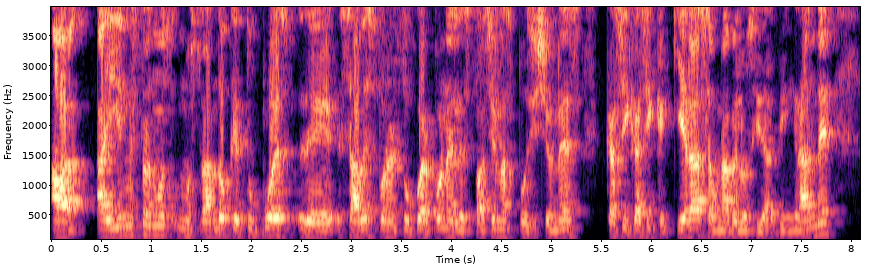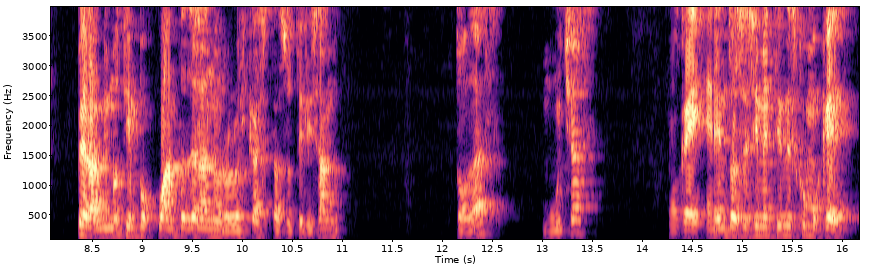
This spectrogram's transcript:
Ahora, ahí me estás mo- mostrando que tú puedes, eh, sabes poner tu cuerpo en el espacio en las posiciones casi casi que quieras a una velocidad bien grande, pero al mismo tiempo, ¿cuántas de las neurológicas estás utilizando? ¿Todas? ¿Muchas? Ok, en- Entonces, si me entiendes, como que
